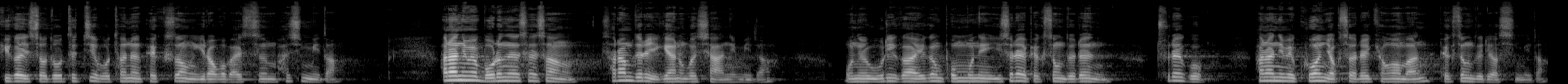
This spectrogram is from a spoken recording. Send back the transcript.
귀가 있어도 듣지 못하는 백성이라고 말씀하십니다. 하나님을 모르는 세상, 사람들을 얘기하는 것이 아닙니다. 오늘 우리가 읽은 본문의 이스라엘 백성들은 출애굽, 하나님의 구원 역사를 경험한 백성들이었습니다.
